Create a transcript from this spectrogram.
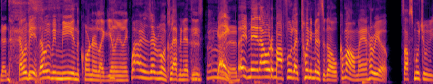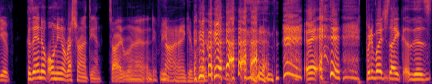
That That would be that would be me in the corner like yelling like, why is everyone clapping at these? Oh, hey, man. hey man, I ordered my food like 20 minutes ago. Come on, man, hurry up. Stop smooching with your because they end up owning a restaurant at the end. Sorry to ruin that ending for you. No, I ain't give a. Pretty much like this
